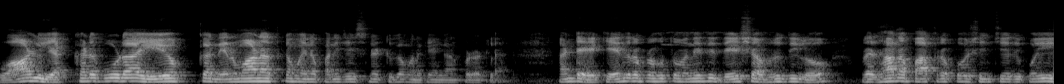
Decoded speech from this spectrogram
వాళ్ళు ఎక్కడ కూడా ఏ ఒక్క నిర్మాణాత్మకమైన పని చేసినట్టుగా మనకేం కనపడట్లే. అంటే కేంద్ర ప్రభుత్వం అనేది దేశ అభివృద్ధిలో ప్రధాన పాత్ర పోషించేది పోయి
